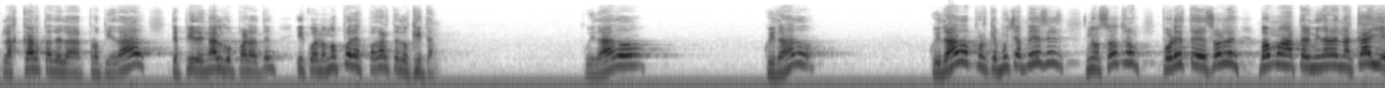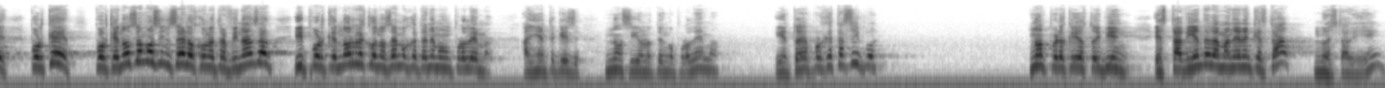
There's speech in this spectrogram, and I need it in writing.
las cartas de la propiedad, te piden algo para... Y cuando no puedes pagar, te lo quitan. Cuidado, cuidado. Cuidado porque muchas veces nosotros por este desorden vamos a terminar en la calle. ¿Por qué? Porque no somos sinceros con nuestras finanzas y porque no reconocemos que tenemos un problema. Hay gente que dice, no, si yo no tengo problema. ¿Y entonces por qué está así? Pues? No, pero que yo estoy bien. ¿Está bien de la manera en que está? No está bien.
